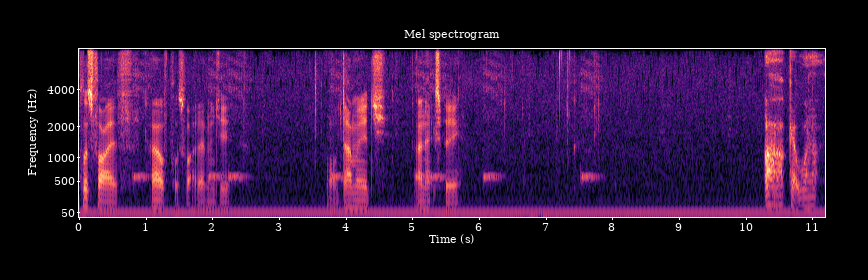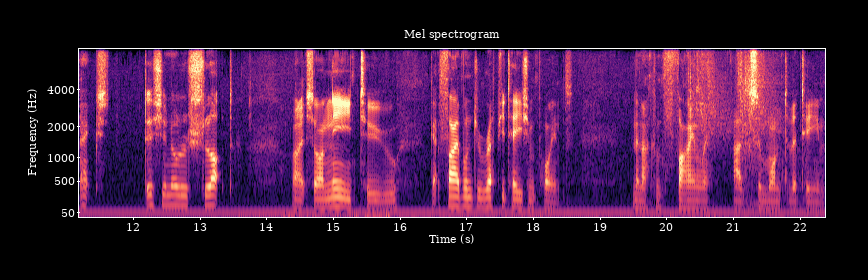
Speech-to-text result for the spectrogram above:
Plus 5 health, plus 5 energy. More damage and XP. Oh, I'll get one additional slot. Right, so I need to get 500 reputation points. And then I can finally add someone to the team.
